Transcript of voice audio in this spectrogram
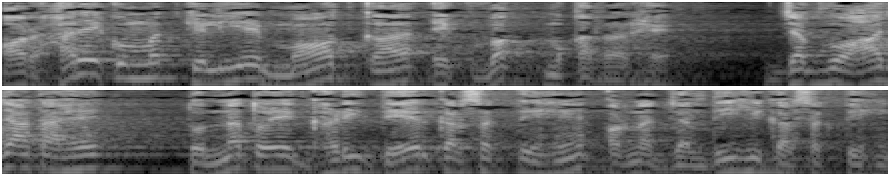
اور ہر ایک امت کے لیے موت کا ایک وقت مقرر ہے۔ جب وہ آ جاتا ہے تو نہ تو ایک گھڑی دیر کر سکتے ہیں اور نہ جلدی ہی کر سکتے ہیں۔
